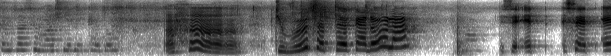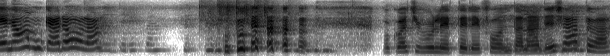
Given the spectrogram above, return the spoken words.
comme ça, c'est moi qui ai les cadeaux. Ah ah. Tu veux ce cadeau là Non. C'est cet énorme cadeau là Le téléphone. Pourquoi tu veux le téléphone T'en as déjà toi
